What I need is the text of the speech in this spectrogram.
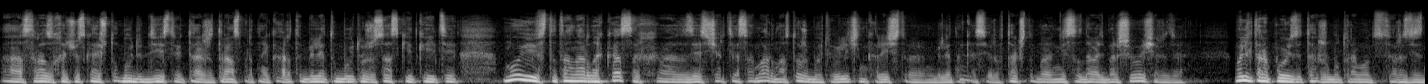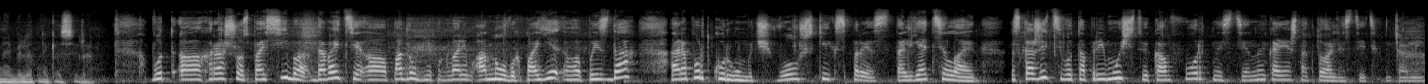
А сразу хочу сказать, что будут действовать также транспортные карты. Билеты будут уже со скидкой идти. Ну и в стационарных кассах а, здесь в черте Самары у нас тоже будет увеличено количество билетных кассиров. Так, чтобы не создавать большие очереди. В электропоезде также будут работать разъездные билетные кассиры. Вот а, хорошо, спасибо. Давайте а, подробнее поговорим о новых пое а, поездах. Аэропорт Курумоч, Волжский экспресс, Тольятти Лайн. Расскажите вот о преимуществе, комфортности, ну и, конечно, актуальности этих направлений.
